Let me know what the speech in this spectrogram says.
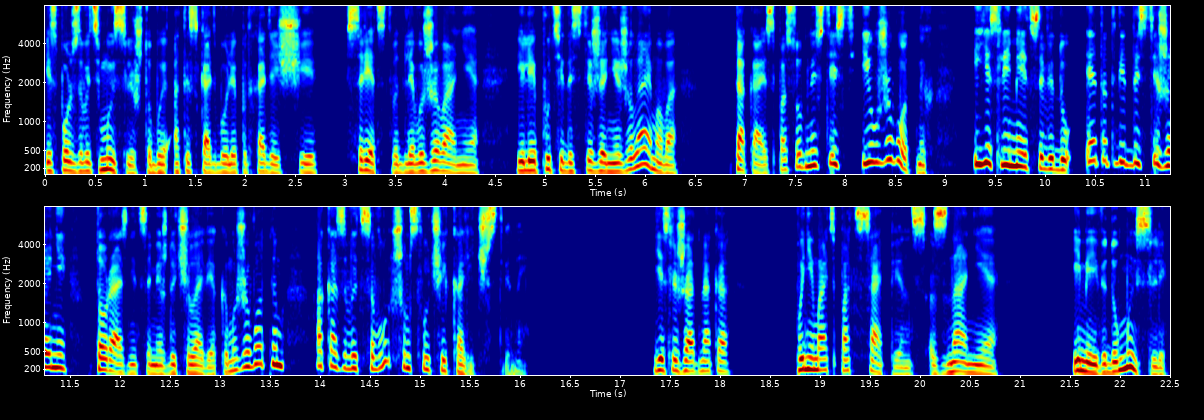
Использовать мысли, чтобы отыскать более подходящие средства для выживания или пути достижения желаемого, такая способность есть и у животных, и если имеется в виду этот вид достижений, то разница между человеком и животным оказывается в лучшем случае количественной. Если же, однако, понимать под сапиенс знание, имея в виду мысли,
